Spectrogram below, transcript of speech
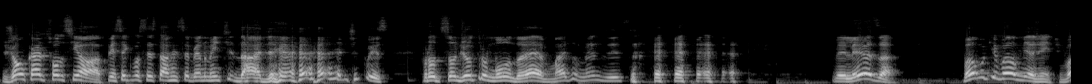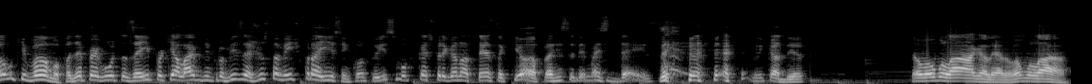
João Carlos falou assim, ó, pensei que você estava recebendo uma entidade. tipo isso, produção de outro mundo, é, mais ou menos isso. beleza? Vamos que vamos, minha gente. Vamos que vamos. Fazer perguntas aí, porque a live do improviso é justamente para isso. Enquanto isso, vou ficar esfregando a testa aqui, ó, para receber mais ideias. Brincadeira. Então vamos lá, galera. Vamos lá.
